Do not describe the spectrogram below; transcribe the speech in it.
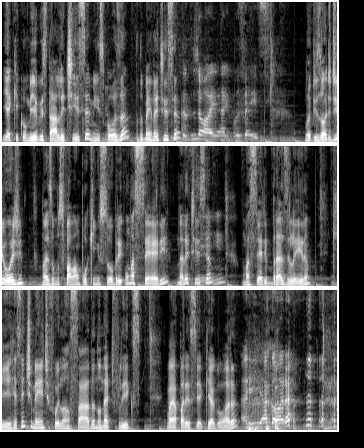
e aqui comigo está a Letícia, minha esposa. Tudo bem, Letícia? Tudo jóia. E vocês? No episódio de hoje, nós vamos falar um pouquinho sobre uma série, né, Letícia? Sim. Uma série brasileira que recentemente foi lançada no Netflix. Vai aparecer aqui agora. Aí, agora.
